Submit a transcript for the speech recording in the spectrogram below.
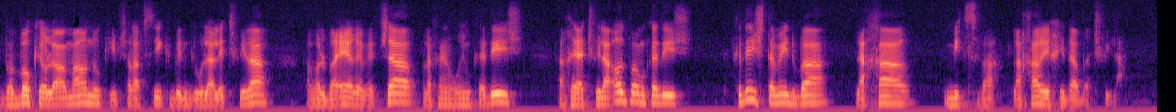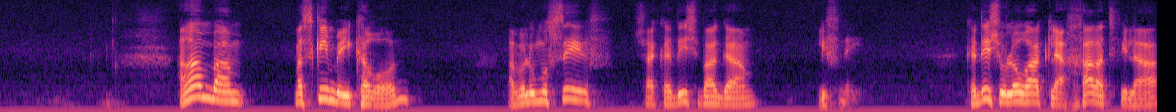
בבוקר לא אמרנו כי אפשר להפסיק בין גאולה לתפילה, אבל בערב אפשר, ולכן אומרים קדיש. אחרי התפילה עוד פעם קדיש. קדיש תמיד בא לאחר מצווה, לאחר יחידה בתפילה. הרמב"ם מסכים בעיקרון, אבל הוא מוסיף שהקדיש בא גם לפני. קדיש הוא לא רק לאחר התפילה,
